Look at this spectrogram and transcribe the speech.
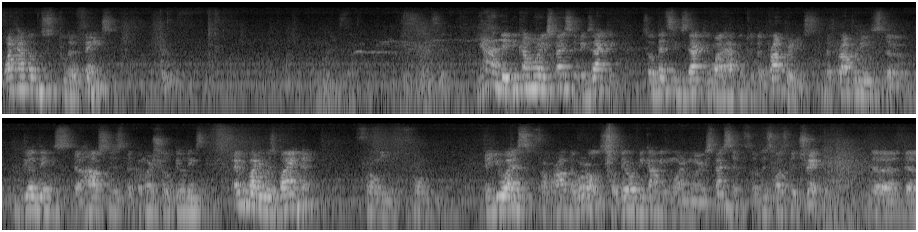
What happens to the things? Yeah, they become more expensive, exactly. So that's exactly what happened to the properties. The properties, the buildings, the houses, the commercial buildings, everybody was buying them from, from the US, from around the world, so they were becoming more and more expensive. So this was the trick. The, the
